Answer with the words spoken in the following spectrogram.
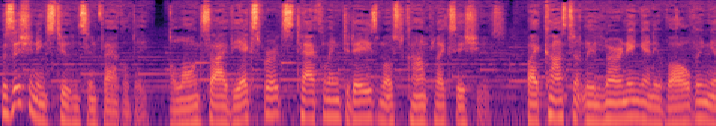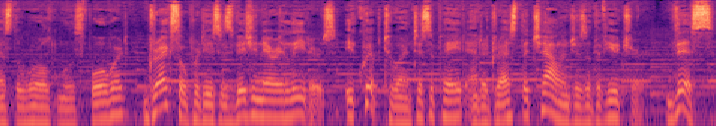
positioning students and faculty alongside the experts tackling today's most complex issues. By constantly learning and evolving as the world moves forward, Drexel produces visionary leaders equipped to anticipate and address the challenges of the future. This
